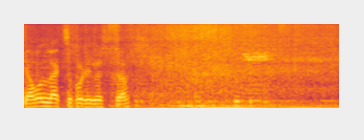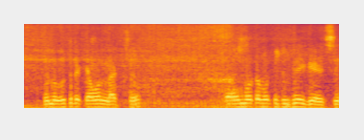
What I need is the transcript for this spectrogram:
কেমন লাগছে পরিবেশটা? অনুভূতিটা কেমন লাগছে? আমি মোটামুটি ডুবিয়ে গিয়েছি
